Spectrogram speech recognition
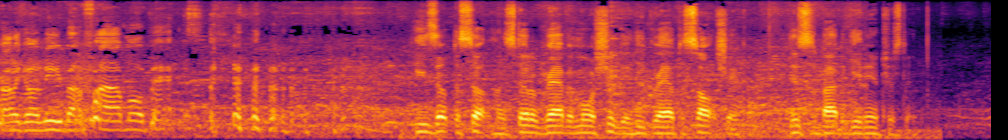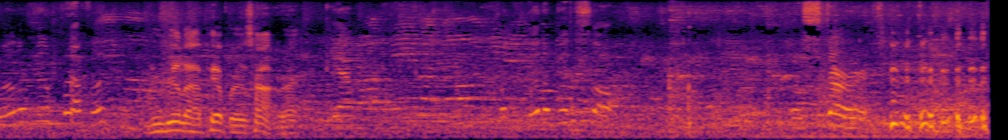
Probably gonna need about five more packs. He's up to something. Instead of grabbing more sugar, he grabbed the salt shaker. This is about to get interesting. Pepper is hot, right? Yeah. A little bit of salt. And stir it.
